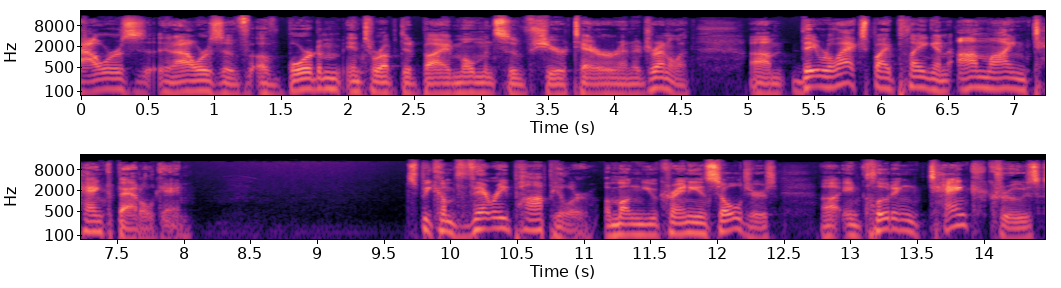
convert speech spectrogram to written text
hours and hours of, of boredom interrupted by moments of sheer terror and adrenaline. Um, they relax by playing an online tank battle game. It's become very popular among Ukrainian soldiers, uh, including tank crews.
